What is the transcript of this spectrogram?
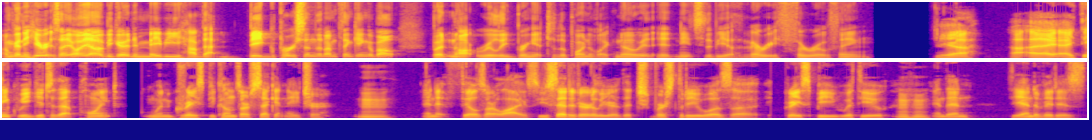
I'm gonna hear it say, "Oh yeah, it'd be good," and maybe have that big person that I'm thinking about, but not really bring it to the point of like, no, it, it needs to be a very thorough thing. Yeah. I, I think we get to that point when grace becomes our second nature Mm. and it fills our lives. You said it earlier that verse 3 was uh, grace be with you. Mm-hmm. And then the end of it is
